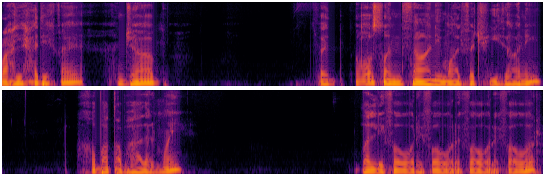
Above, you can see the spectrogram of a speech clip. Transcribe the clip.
راح للحديقة جاب فد غصن ثاني مال فد شي ثاني خبطه بهذا المي ظل يفور يفور يفور يفور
